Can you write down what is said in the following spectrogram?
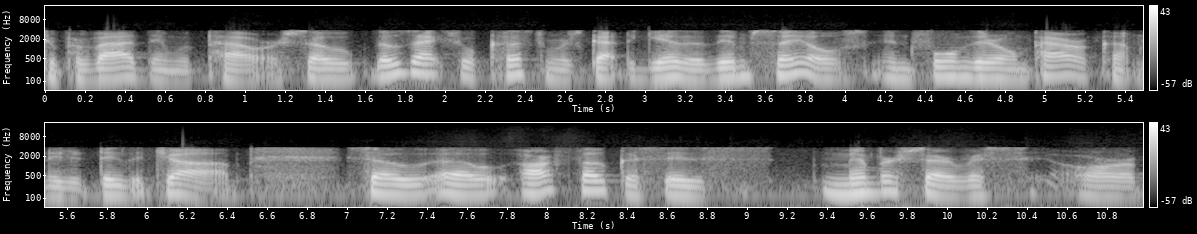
to provide them with power. So those actual customers got together themselves and formed their own power company to do the job. So uh, our focus is member service or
